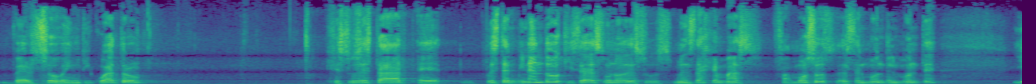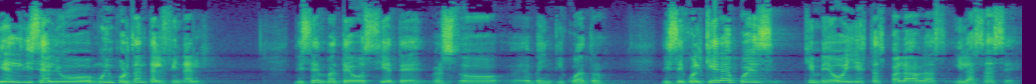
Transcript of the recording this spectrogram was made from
verso 24. Jesús está eh, pues terminando quizás uno de sus mensajes más famosos, el Sermón del Monte, y él dice algo muy importante al final. Dice Mateo 7, verso 24. Eh, dice, cualquiera pues que me oye estas palabras y las hace,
